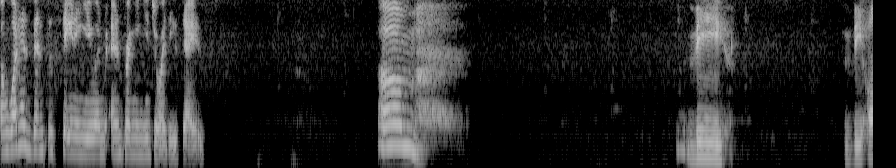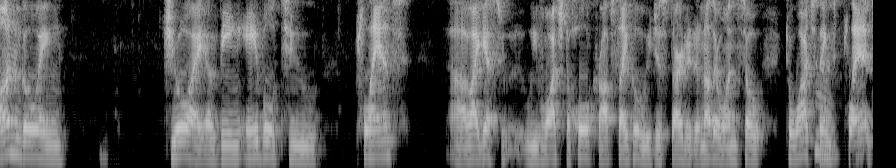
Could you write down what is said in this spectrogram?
what has been sustaining you and, and bringing you joy these days? Um the the ongoing joy of being able to plant uh, i guess we've watched a whole crop cycle. We just started another one. So to watch mm. things plant,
